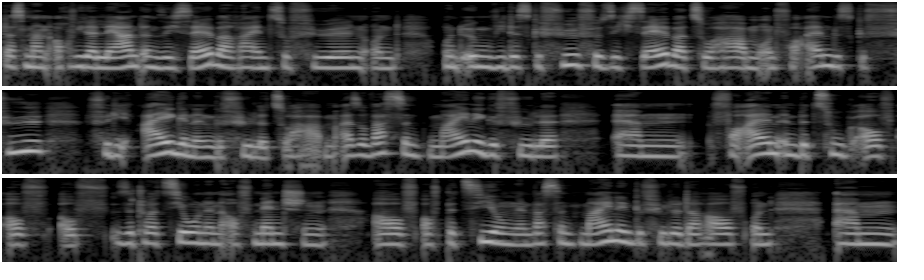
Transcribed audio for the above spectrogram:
dass man auch wieder lernt, in sich selber reinzufühlen und, und irgendwie das Gefühl für sich selber zu haben und vor allem das Gefühl für die eigenen Gefühle zu haben. Also was sind meine Gefühle, ähm, vor allem in Bezug auf, auf, auf Situationen, auf Menschen, auf, auf Beziehungen, was sind meine Gefühle darauf und ähm,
